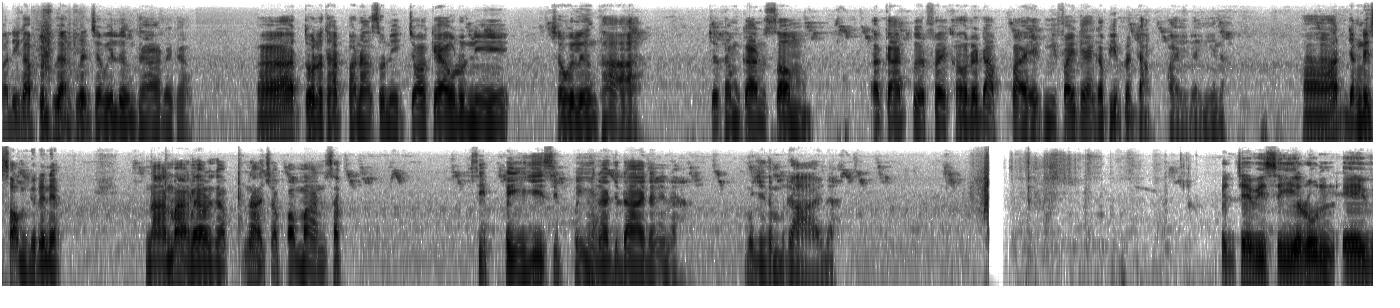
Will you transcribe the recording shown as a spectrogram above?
วัสดีครับเพื่อนๆเพื่อนชาวิเลืองทานะครับอาโทรทัศน์ Panasonic จอแก้วรุ่นนี้ชาวิเลืองทา จะทำการซ่อมอาการเปิดไฟเข้าและดับไป มีไฟแดงกระพริบและดับไปอะไรอย่างนี้นะอ่ายังได้ซ่อมอยู่ด้วยเนี่ย นานมากแล้วนะครับ น่าจะประมาณสักสิบปียี่สิบปีน่าจะได้นะนี่นะ ไม่ใช่ธรรมดาเลยนะ เป็น JVC รุ่น AV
